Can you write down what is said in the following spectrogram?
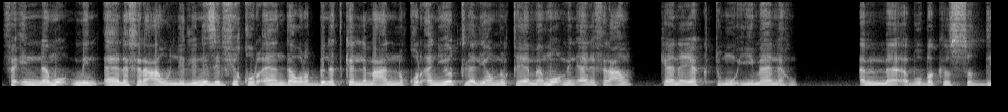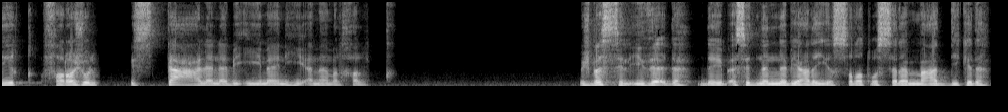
فإن مؤمن آل فرعون اللي نزل فيه قرآن ده وربنا اتكلم عنه قرآن يتلى اليوم القيامة مؤمن آل فرعون كان يكتم إيمانه. أما أبو بكر الصديق فرجل استعلن بإيمانه أمام الخلق. مش بس الإيذاء ده ده يبقى سيدنا النبي عليه الصلاة والسلام معدي كده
